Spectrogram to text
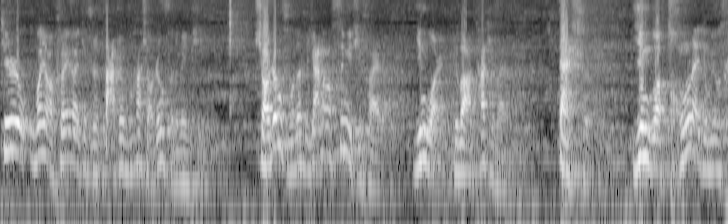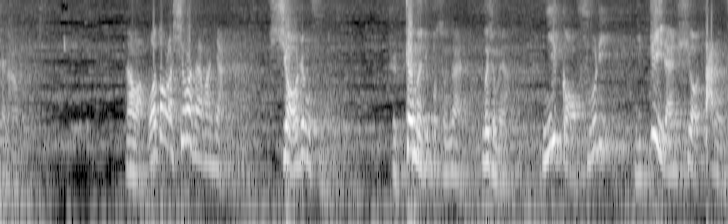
其实我想说一个就是大政府和小政府的问题。小政府呢是亚当·斯密提出来的，英国人对吧？他提出来的，但是英国从来就没有采纳过，知道吧？我到了西方才发现，小政府是根本就不存在的。为什么呀？你搞福利，你必然需要大政府。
